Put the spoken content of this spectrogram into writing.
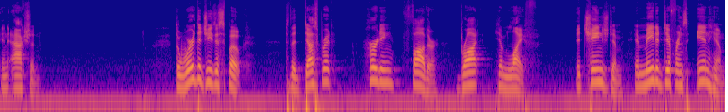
in action. The word that Jesus spoke to the desperate, hurting father brought him life. It changed him, it made a difference in him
